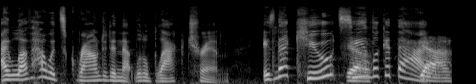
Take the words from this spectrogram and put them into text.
I love how it's grounded in that little black trim. Isn't that cute? See, Yeah. look at that. Yeah.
